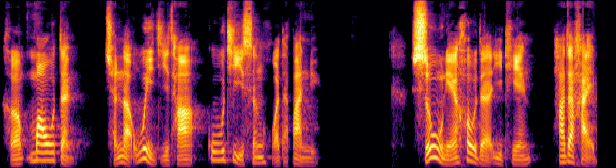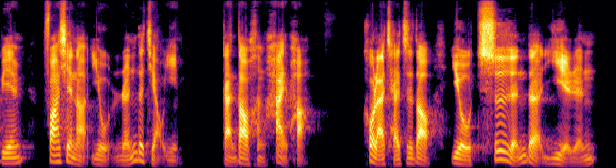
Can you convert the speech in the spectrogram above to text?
和猫等成了慰藉他。孤寂生活的伴侣。十五年后的一天，他在海边发现了有人的脚印，感到很害怕。后来才知道，有吃人的野人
